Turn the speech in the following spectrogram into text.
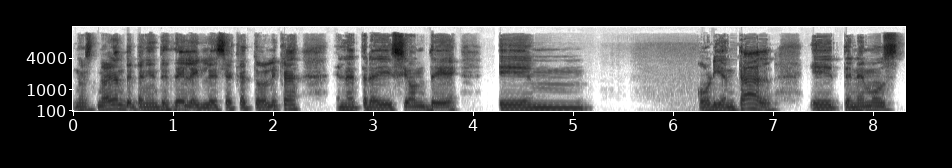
no, eran dependientes de la iglesia católica en la tradición de em, oriental. Eh, tenemos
